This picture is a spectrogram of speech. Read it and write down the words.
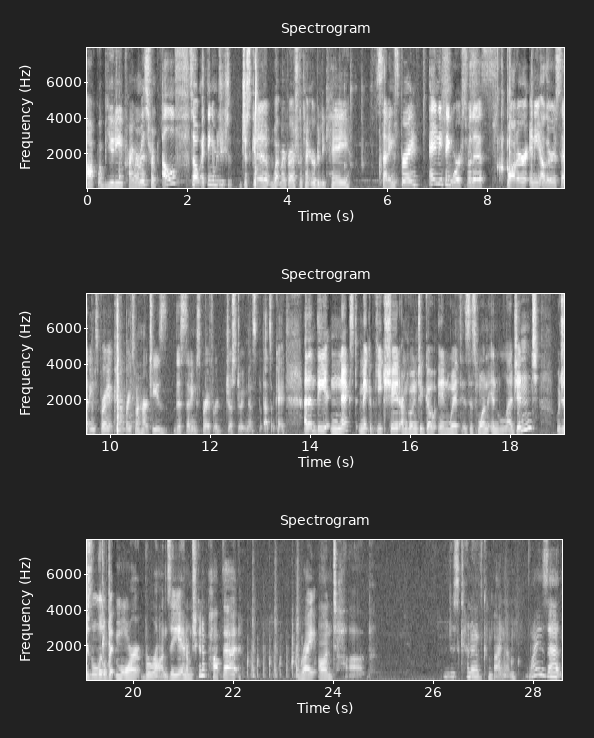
Aqua Beauty Primer Mist from e.l.f. So I think I'm just, just gonna wet my brush with my Urban Decay setting spray. Anything works for this. Water, any other setting spray. It kind of breaks my heart to use this setting spray for just doing this, but that's okay. And then the next Makeup Geek shade I'm going to go in with is this one in Legend, which is a little bit more bronzy. And I'm just going to pop that right on top. And just kind of combine them. Why is that?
